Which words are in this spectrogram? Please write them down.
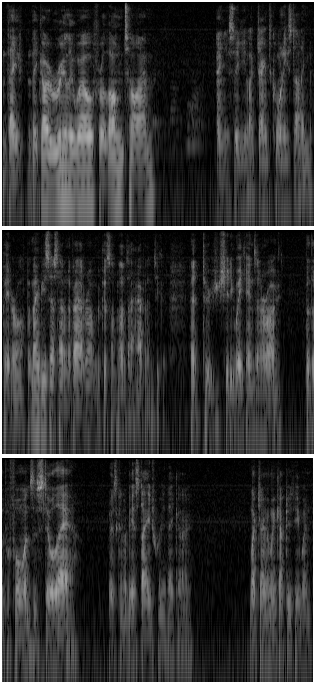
They they go really well for a long time, and you see like James Courtney starting to peter off, but maybe he's just having a bad run because sometimes that happens. You could had two shitty weekends in a row, but the performance is still there there's going to be a stage where they go, like Jamie Whincup did, he went,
